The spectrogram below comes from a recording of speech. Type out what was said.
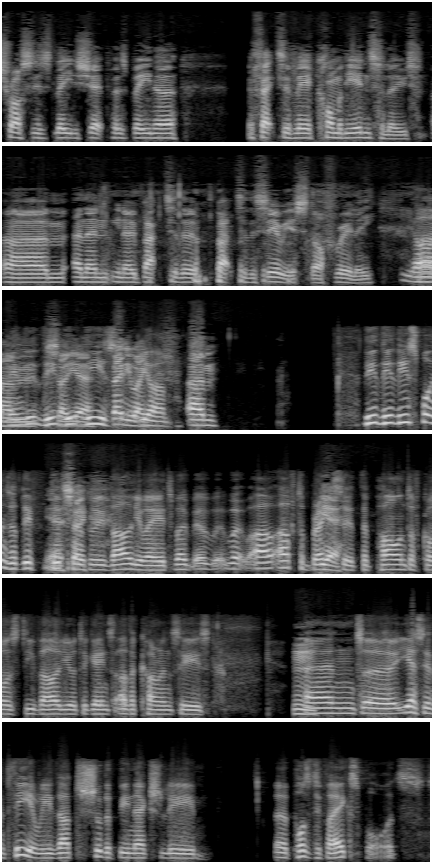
Truss's leadership has been a effectively a comedy interlude, um, and then you know back to the back to the serious stuff, really. Yeah, um, I mean, um, the, so, yeah. These, but anyway, yeah. The, the, these points are diff- yeah, difficult so, to evaluate, but after Brexit, yeah. the pound, of course, devalued against other currencies. Mm. And uh, yes, in theory, that should have been actually uh, positive for exports,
